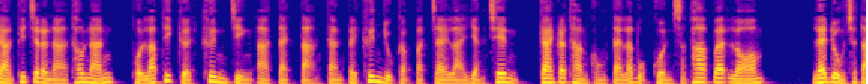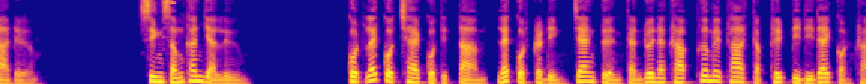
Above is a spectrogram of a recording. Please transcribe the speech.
การพิจารณาเท่านั้น ผลลัพธ์ที่เกิดขึ้นจริงอาจแตกต่างกันไปขึ้นอยู่กับปัจจัยหลายอย่างเช่น การกระทำของแต่ละบุคคลสภาพแวดล้อม และดวงชะตาเดิม สิ่งสำคัญอย่าลืม กดไลค์กดแชร์กดติดตาม และกดกระดิ่งแจ้งเตือนกันด้วยนะครับ เพื่อไม่พลาดกับคลิปดีๆ ได้ก่อนใคร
